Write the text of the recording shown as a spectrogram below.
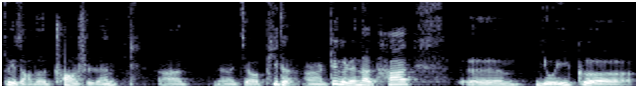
最早的创始人啊，呃，叫 Peter 啊，这个人呢，他。呃，有一个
